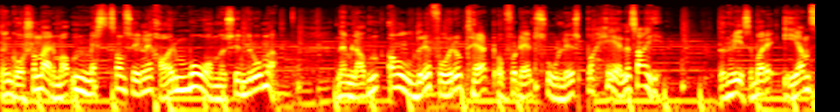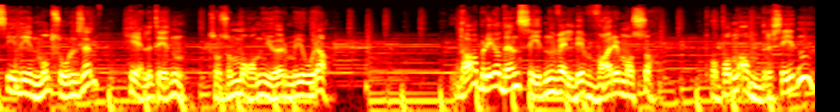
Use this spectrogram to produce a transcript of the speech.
Den går så nærme at den mest sannsynlig har månesyndromet, nemlig at den aldri får rotert og fordelt sollys på hele seg. Den viser bare én side inn mot solen sin hele tiden, sånn som månen gjør med jorda. Da blir jo den siden veldig varm også, og på den andre siden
